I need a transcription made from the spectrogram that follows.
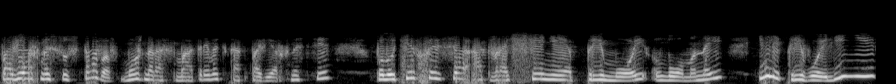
Поверхность суставов можно рассматривать как поверхности, получившиеся от вращения прямой, ломаной или кривой линии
